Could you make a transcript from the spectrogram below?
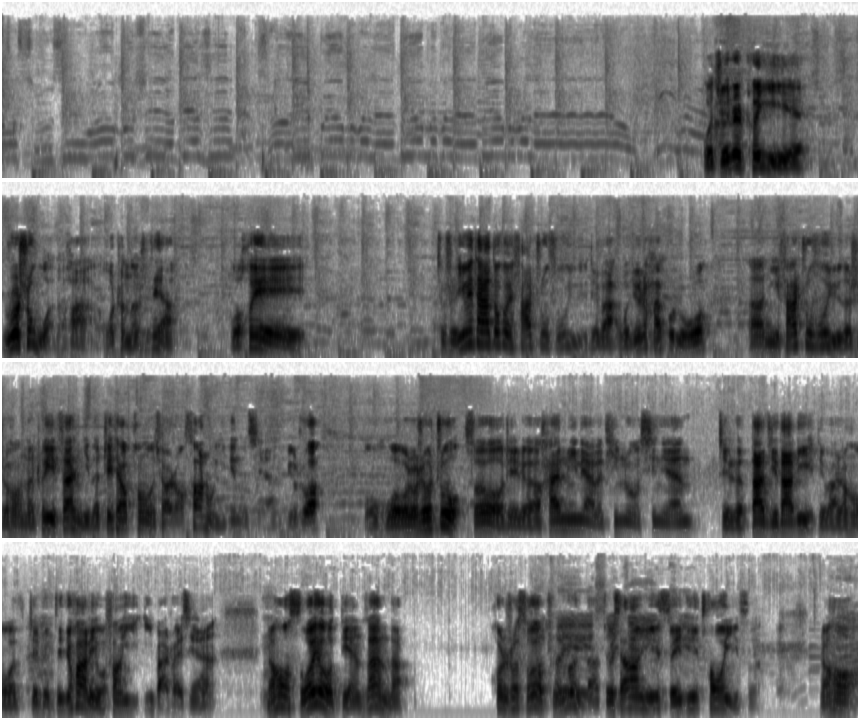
我觉得可以，如果是我的话，我可能是这样，我会，就是因为大家都会发祝福语，对吧？我觉得还不如，呃，你发祝福语的时候呢，可以在你的这条朋友圈中放入一定的钱，比如说，我我我说祝所有这个 Hi Media 的听众新年这个大吉大利，对吧？然后我这个这句话里我放一一百块钱，然后所有点赞的，或者说所有评论的，就相当于随机抽一次，然后哦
